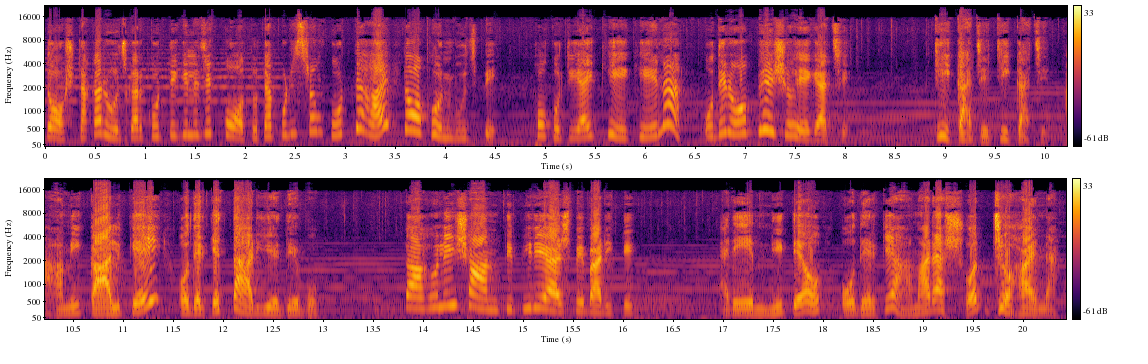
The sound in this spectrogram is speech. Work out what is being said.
দশ টাকা রোজগার করতে গেলে যে কতটা পরিশ্রম করতে হয়, তখন বুঝবে। ফকটিয়ায় খেয়ে খেয়ে না, ওদের অভ্যেস হয়ে গেছে। ঠিক আছে ঠিক আছে, আমি কালকেই ওদেরকে তাড়িয়ে দেব। তাহলেই শান্তি ফিরে আসবে বাড়িতে। আর, এমনিতেও ওদেরকে আমার আর সহ্য হয় না।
